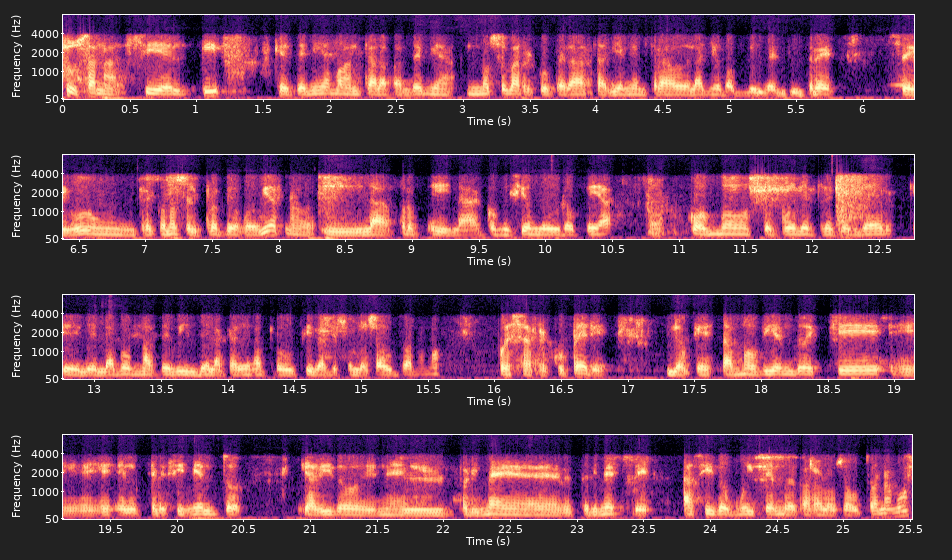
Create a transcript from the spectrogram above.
Susana, si el PIB que teníamos ante la pandemia no se va a recuperar hasta bien entrado del año 2023, según reconoce el propio gobierno y la, y la Comisión Europea, ¿cómo se puede pretender que el eslabón más débil de la cadena productiva, que son los autónomos, pues se recupere? Lo que estamos viendo es que eh, el crecimiento que ha habido en el primer trimestre ha sido muy tenue para los autónomos.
